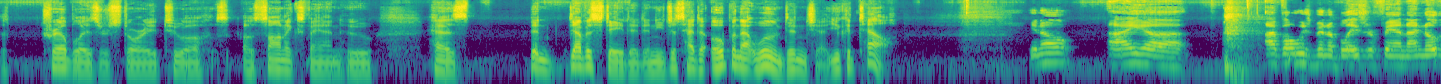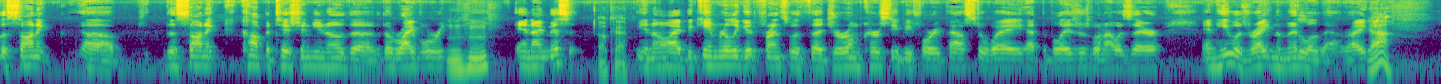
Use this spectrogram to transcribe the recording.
the Trailblazers story to a, a Sonics fan who has been devastated, and you just had to open that wound, didn't you? You could tell. You know, I uh, I've always been a Blazer fan. I know the Sonic uh, the Sonic competition, you know, the the rivalry, mm-hmm. and I miss it. Okay. You know, I became really good friends with uh, Jerome Kersey before he passed away at the Blazers when I was there, and he was right in the middle of that, right? Yeah.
